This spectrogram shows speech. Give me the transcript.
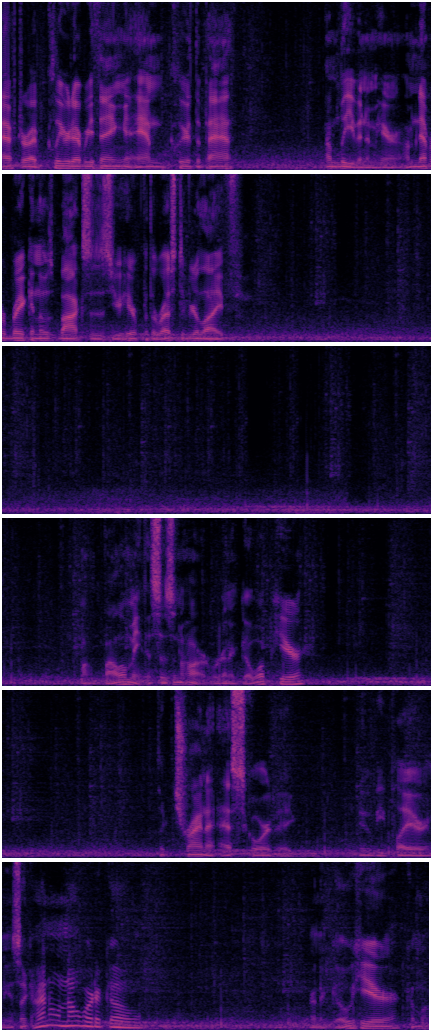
after I've cleared everything and cleared the path, I'm leaving him here. I'm never breaking those boxes. You're here for the rest of your life. Come on, follow me. This isn't hard. We're going to go up here. Trying to escort a newbie player, and he's like, I don't know where to go. We're to go here. Come on.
